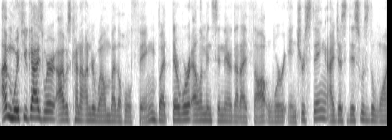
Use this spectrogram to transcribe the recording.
I'm with you guys where I was kind of underwhelmed by the whole thing, but there were elements in there that I thought were interesting. I just this was the one,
